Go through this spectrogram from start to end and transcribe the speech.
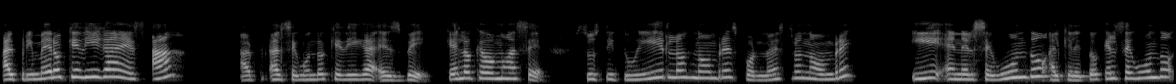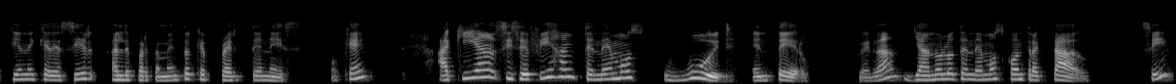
Al primero que diga es A, al, segundo que diga es B. ¿Qué es lo que vamos a hacer? Sustituir los nombres por nuestro nombre y en el segundo, al que le toque el segundo, tiene que decir al departamento que pertenece, ¿ok? Aquí, ya, si se fijan, tenemos would entero, ¿verdad? Ya no lo tenemos contractado, ¿sí?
